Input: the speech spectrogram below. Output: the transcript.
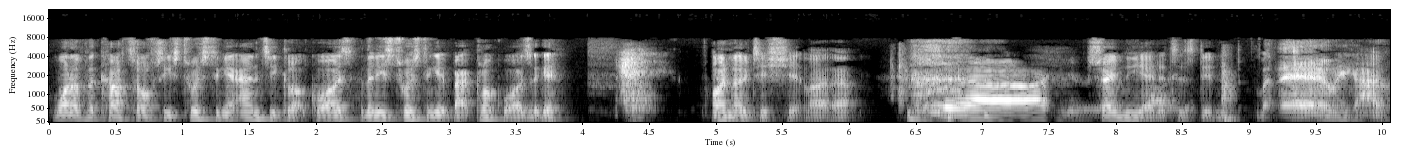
One of the cut-offs, he's twisting it anti-clockwise, and then he's twisting it back clockwise again. I noticed shit like that. Yeah. I hear. Shame the editors didn't. But there we go.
